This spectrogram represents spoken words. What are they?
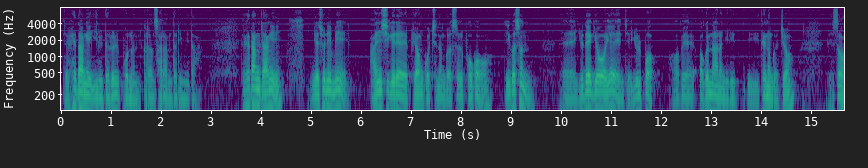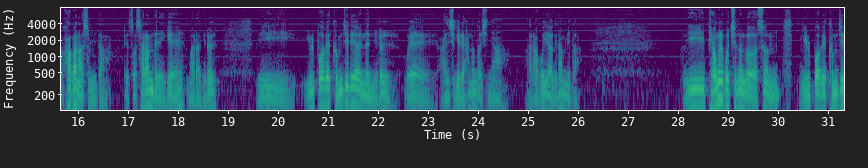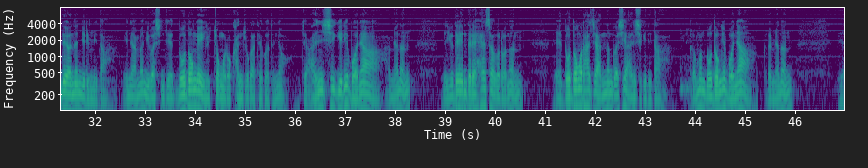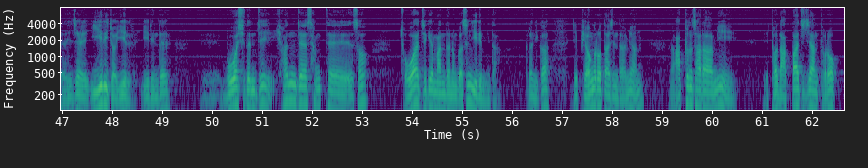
회당의 일들을 보는 그런 사람들입니다. 회당장이 예수님이 안식일에 병 고치는 것을 보고 이것은 유대교의 이제 율법 법에 어긋나는 일이 되는 거죠. 그래서 화가 났습니다. 그래서 사람들에게 말하기를 이 율법에 금지되어 있는 일을 왜 안식일에 하는 것이냐라고 이야기를 합니다. 이 병을 고치는 것은 율법에 금지되어 있는 일입니다. 왜냐하면 이것이 이제 노동의 일종으로 간주가 되거든요. 이제 안식일이 뭐냐 하면은 유대인들의 해석으로는 예, 노동을 하지 않는 것이 안식일이다. 그러면 노동이 뭐냐? 그러면은 예, 이제 일이죠, 일. 일인데 예, 무엇이든지 현재 상태에서 좋아지게 만드는 것은 일입니다. 그러니까 이제 병으로 따진다면 아픈 사람이 더 나빠지지 않도록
